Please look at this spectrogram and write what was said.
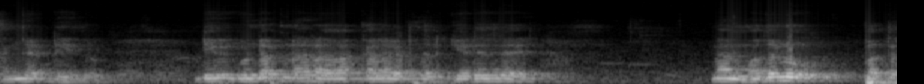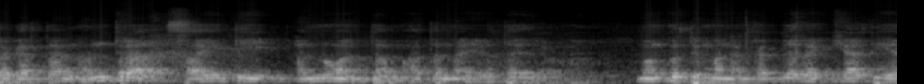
ಸಂಘಟನೆ ಇದು. ಡಿ ವಿ ಗುಂಡಪ್ಪನವರ ಆ ಕಾಲಘಟ್ಟದಲ್ಲಿ ಕೇಳಿದರೆ, ನಾನು ಮೊದಲು ಪತ್ರಕರ್ತ, ನಂತರ ಸಾಹಿತಿ ಅನ್ನುವಂಥ ಮಾತನ್ನು ಹೇಳ್ತಾ ಇದ್ರು. ಮಂಕುತಿಮ್ಮನ ಕಗ್ಗದ ಖ್ಯಾತಿಯ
